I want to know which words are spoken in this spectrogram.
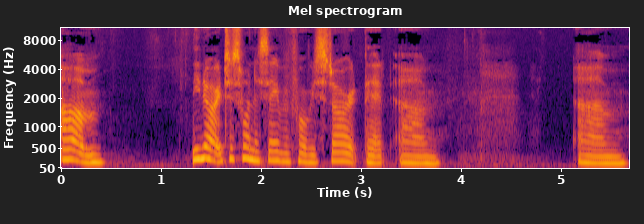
Um, you know, I just want to say before we start that um, um,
